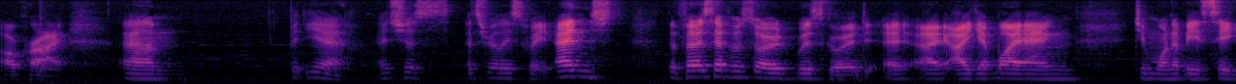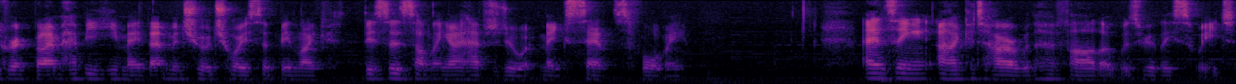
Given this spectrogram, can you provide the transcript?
I'll cry. Um, but yeah, it's just it's really sweet. And the first episode was good. I I, I get why Aang didn't want to be a secret, but I'm happy he made that mature choice of being like, this is something I have to do. It makes sense for me. And seeing uh, Katara with her father was really sweet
